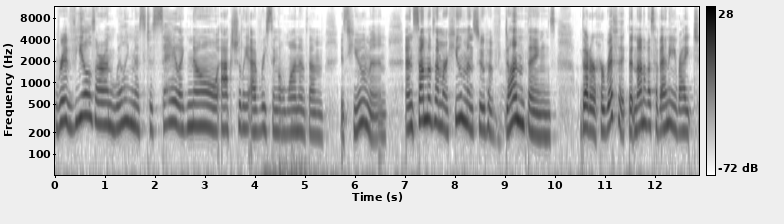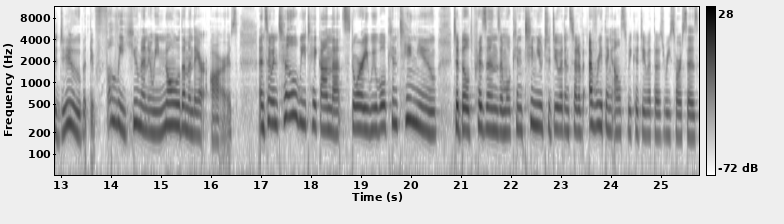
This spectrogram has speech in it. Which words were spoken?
reveals our unwillingness to say, like, no, actually, every single one of them is human. And some of them are humans who have done things that are horrific that none of us have any right to do, but they're fully human and we know them and they are ours. And so until we take on that story, we will continue to build prisons and we'll continue to do it instead of everything else we could do with those resources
